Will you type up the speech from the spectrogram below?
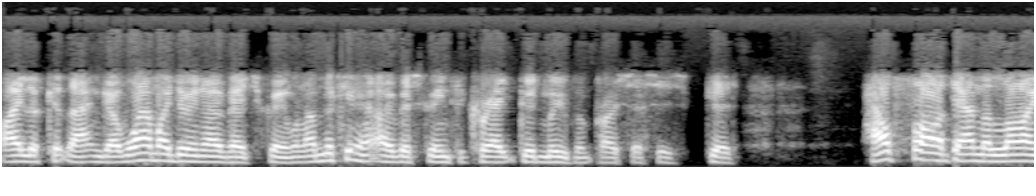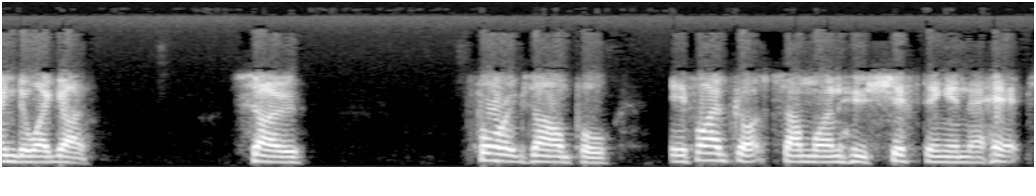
I look at that and go, why am I doing an overhead screen? Well, I'm looking at overhead screen to create good movement processes. Good. how far down the line do I go? So, for example, if I've got someone who's shifting in their hips,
